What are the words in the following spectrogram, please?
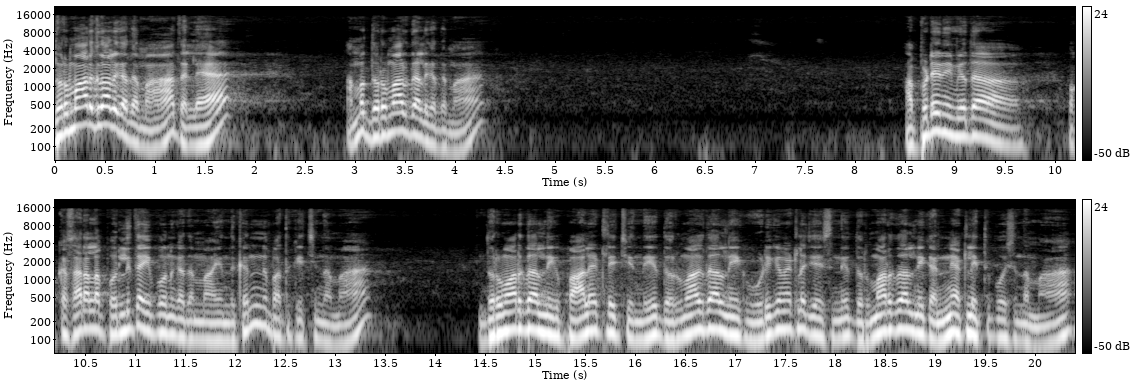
దుర్మార్గురాలు కదమ్మా తల్లే. అమ్మ దుర్మార్గురాలు కదమ్మా. అప్పుడే నీ మీద ఒక్కసారి అలా పొర్లితే అయిపోను కదమ్మా. ఎందుకని నేను బతికిచ్చిందమ్మా? దుర్మార్గాలు నీకు పాలెట్లు ఇచ్చింది దుర్మార్గాలు నీకు ఉడిగం ఎట్లా చేసింది దుర్మార్గాలు నీకు అన్ని ఎట్లా ఎత్తిపోసిందమ్మా.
